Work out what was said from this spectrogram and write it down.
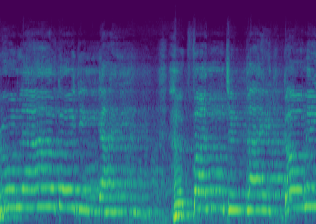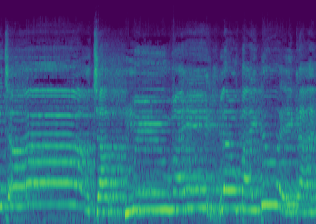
รวมแล้วก็ยิ่งใหญ่ หากฝันจะไกลก็ไม่ท้อจับมือไว้ แล้วไปด้วยกัน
